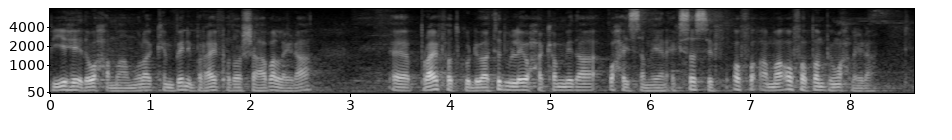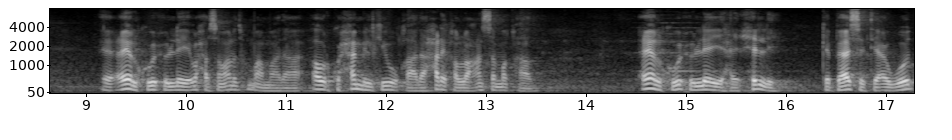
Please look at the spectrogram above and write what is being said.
biyaheeda waxaa maamula company private oo shaaba la yidhaah Ee, privateku dhibaatadu le waxaa ka mid ah waxay sameeyaan excessive offer ama offer pumping wax la yidhaah Ee, ceelku wuxuu leeyahay waxaa soomaalidu ku maamaadaa awrku xamilkii uu qaadaa xariqa loocansa ma qaado. Ceelku wuxuu leeyahay xilli capacity awood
